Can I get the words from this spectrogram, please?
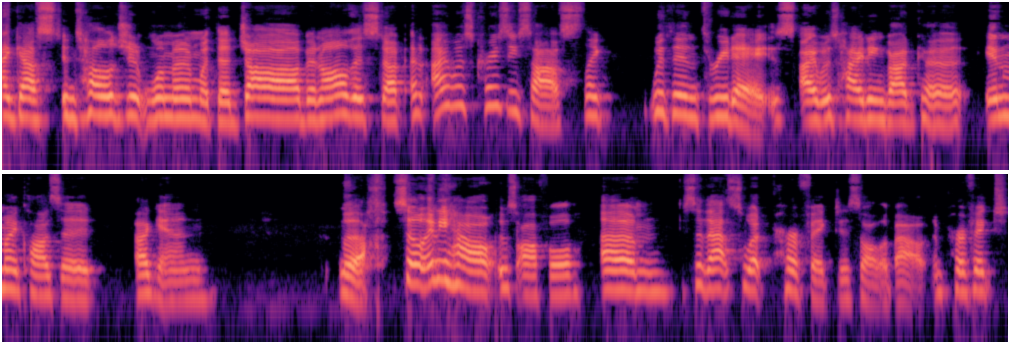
I guess, intelligent woman with a job and all this stuff. And I was crazy sauce. Like within three days, I was hiding vodka in my closet again. Ugh. So anyhow, it was awful. Um, so that's what perfect is all about. And perfect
